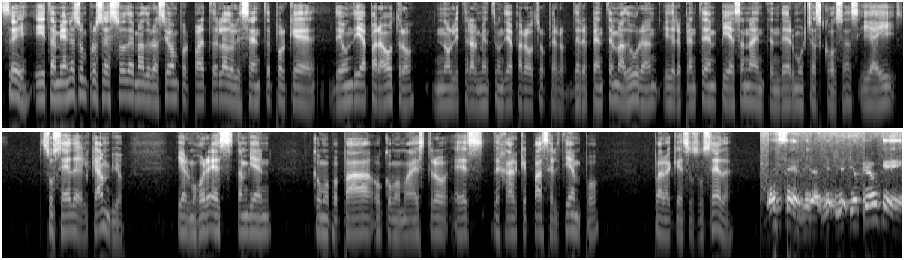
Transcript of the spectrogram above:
Sí, y también es un proceso de maduración por parte del adolescente porque de un día para otro, no literalmente un día para otro, pero de repente maduran y de repente empiezan a entender muchas cosas y ahí sucede el cambio. Y a lo mejor es también como papá o como maestro, es dejar que pase el tiempo para que eso suceda. Puede ser, mira, yo, yo creo que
